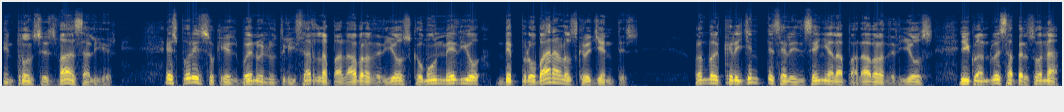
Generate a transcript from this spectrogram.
entonces va a salir. Es por eso que es bueno el utilizar la palabra de Dios como un medio de probar a los creyentes. Cuando al creyente se le enseña la palabra de Dios y cuando esa persona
